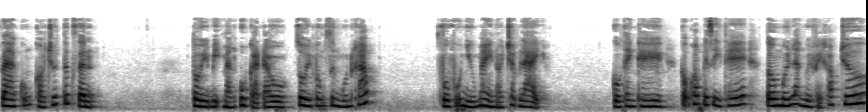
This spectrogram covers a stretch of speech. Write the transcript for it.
và cũng có chút tức giận. Tôi bị mắng u cả đầu, rồi bỗng dưng muốn khóc. Vô vũ nhíu mày nói chậm lại. Cố Thanh Kê, cậu khóc cái gì thế? Tớ mới là người phải khóc chứ.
